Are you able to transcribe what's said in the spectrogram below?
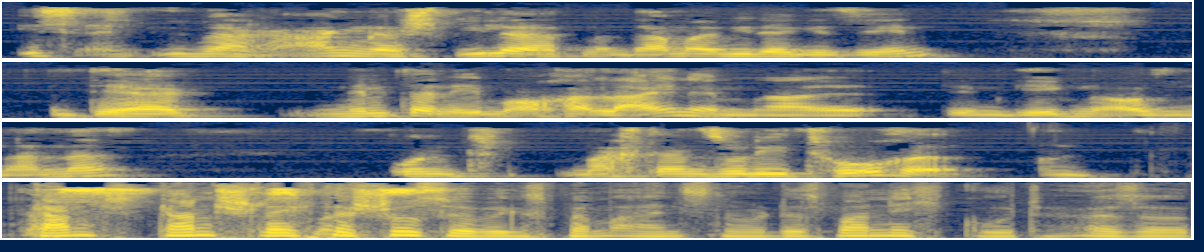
ist ein überragender Spieler, hat man da mal wieder gesehen. Der nimmt dann eben auch alleine mal den Gegner auseinander und macht dann so die Tore. Und ganz, ganz schlechter Schuss übrigens beim 1-0. Das war nicht gut. Also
